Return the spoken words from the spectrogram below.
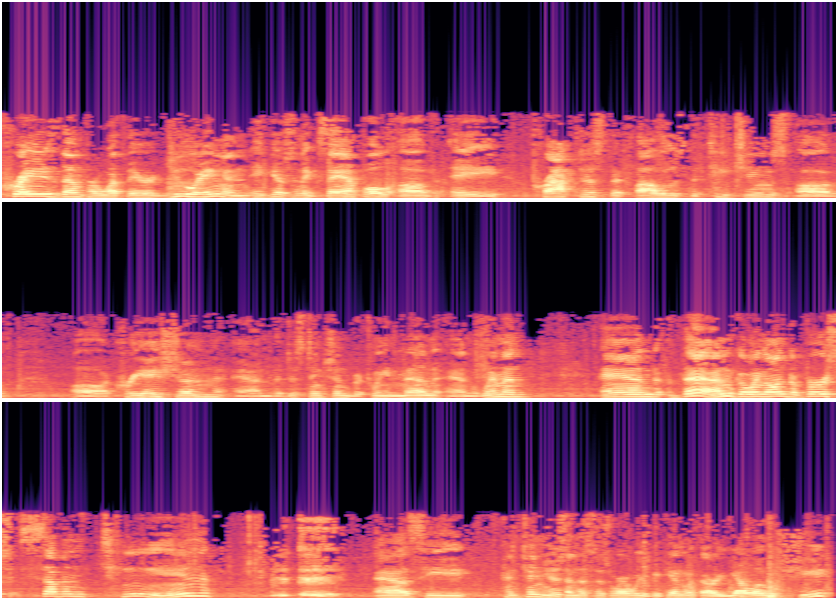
praise them for what they're doing, and he gives an example of a practice that follows the teachings of uh, creation and the distinction between men and women. And then going on to verse 17, as he continues, and this is where we begin with our yellow sheet,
